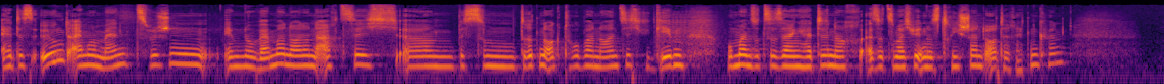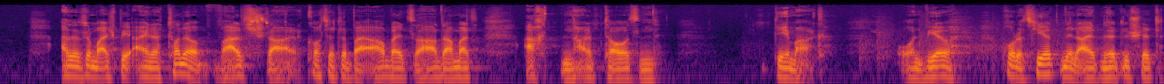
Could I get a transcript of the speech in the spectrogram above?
hätte es irgendeinen Moment zwischen im November 89 ähm, bis zum 3. Oktober 90 gegeben, wo man sozusagen hätte noch, also zum Beispiel Industriestandorte retten können? Also zum Beispiel eine Tonne Walzstahl kostete bei Arbeit Saar damals 8.500 D-Mark. Und wir produzierten in Altenhüttenschütt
